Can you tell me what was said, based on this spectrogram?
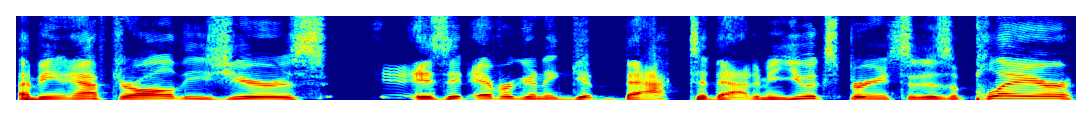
I mean, after all these years, is it ever going to get back to that? I mean, you experienced it as a player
